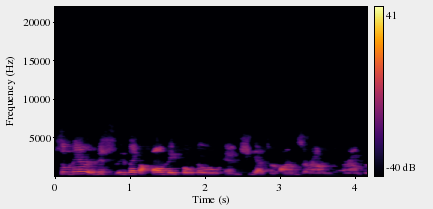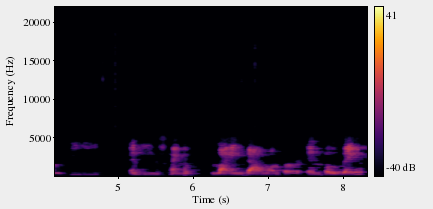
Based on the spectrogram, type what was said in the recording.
So there, this is like a holiday photo, and she has her arms around around her baby, and he's kind of lying down on her, and the length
